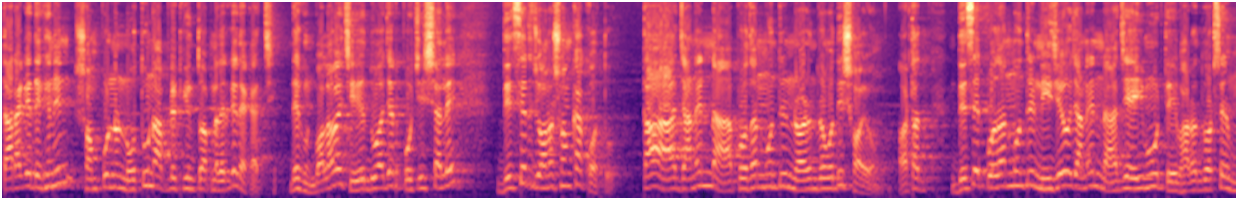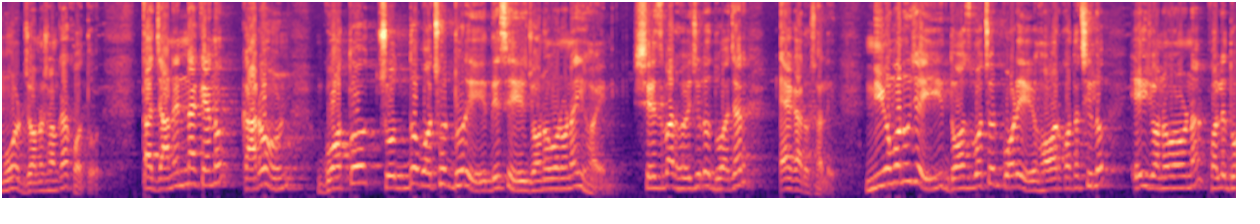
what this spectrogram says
তার আগে দেখে নিন, সম্পূর্ণ নতুন আপডেট কিন্তু আপনাদেরকে দেখাচ্ছি। দেখুন, বলা হয়েছে দু হাজার পঁচিশ সালে দেশের জনসংখ্যা কত? তা জানেন না প্রধানমন্ত্রী নরেন্দ্র মোদী স্বয়ং। অর্থাৎ দেশের প্রধানমন্ত্রী নিজেও জানেন না যে এই মুহূর্তে ভারতবর্ষের মোট জনসংখ্যা কত। তা জানেন না কেন? কারণ গত চোদ্দ বছর ধরে দেশে জনগণনাই হয়নি। শেষবার হয়েছিল দু হাজার এগারো সালে। নিয়ম অনুযায়ী দশ বছর পরে হওয়ার কথা ছিল, এই জনগণনা, ফলে দু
